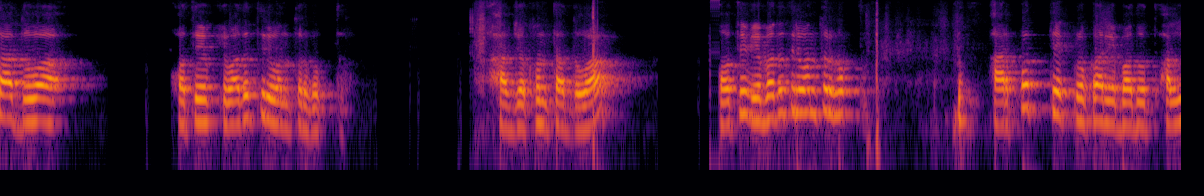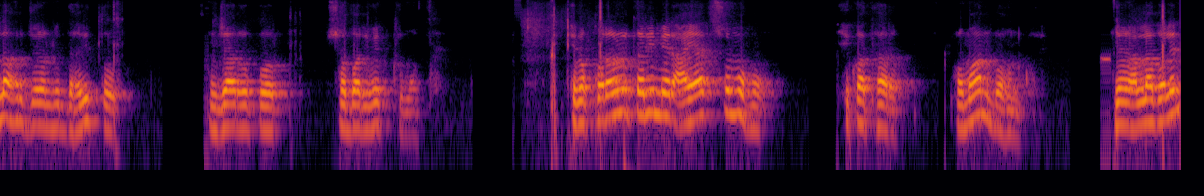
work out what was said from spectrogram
তা দোয়া অতএব এবাদতের অন্তর্ভুক্ত। আর যখন তা দোয়া অতএব এবাদতের অন্তর্ভুক্ত। আর প্রত্যেক প্রকার এবাদত আল্লাহর জন্য নির্ধারিত, যার উপর সবারই ঐক্যমত। এবং কোরআনুল করিমের আয়াত সমূহ এ কথার প্রমাণ বহন করে। যেমন আল্লাহ বলেন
